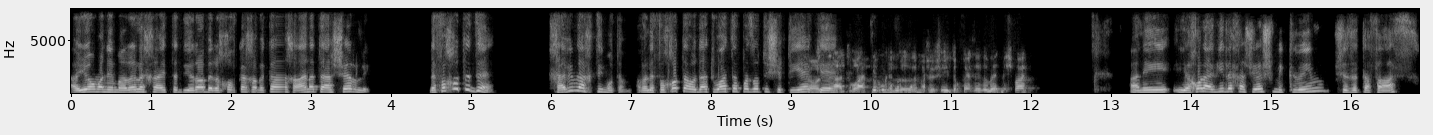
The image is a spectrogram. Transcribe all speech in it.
היום אני מראה לך את הדירה ברחוב ככה וככה, אנא תאשר לי. לפחות את זה. חייבים להחתים אותם, אבל לפחות ההודעת וואטסאפ הזאת שתהיה לא, כ... הודעת וואטסאפ כזו זה משהו שהיא תופסת בבית משפט? אני יכול להגיד לך שיש מקרים שזה תפס,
